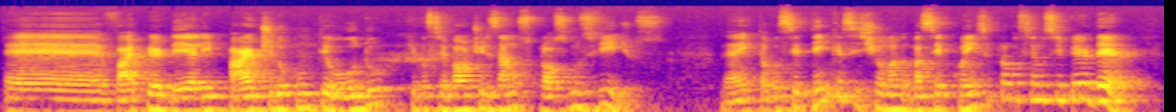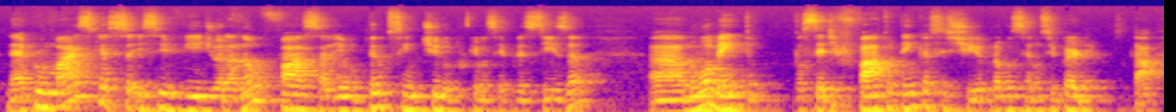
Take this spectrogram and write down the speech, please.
é, vai perder ali parte do conteúdo que você vai utilizar nos próximos vídeos. Né? Então você tem que assistir uma, uma sequência para você não se perder. Né? Por mais que essa, esse vídeo ela não faça ali um tanto sentido porque você precisa, uh, no momento você de fato tem que assistir para você não se perder. Tá?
